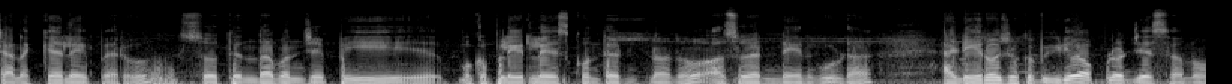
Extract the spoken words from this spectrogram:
చెనక్కాయలు అయిపోయారు సో తిందామని చెప్పి ఒక ప్లేట్లో వేసుకొని తింటున్నాను. అసలు నేను కూడా. అండ్ ఈరోజు ఒక వీడియో అప్లోడ్ చేశాను.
